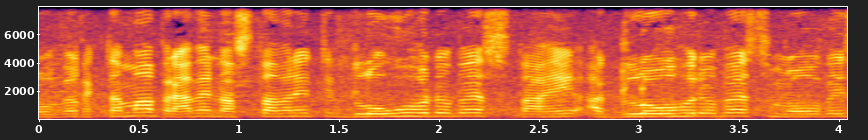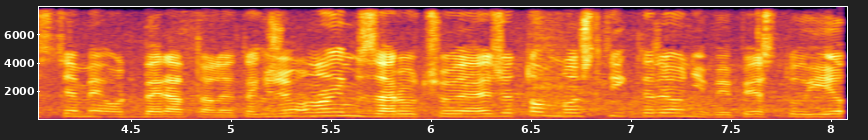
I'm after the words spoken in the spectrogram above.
mluvila, tak tam má právě nastaveny ty dlouhodobé vztahy a dlouhodobé smlouvy s těmi odběrateli. Takže ono jim zaručuje, že to množství, které oni vypěstují,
